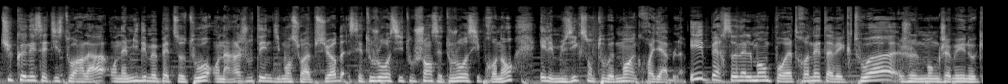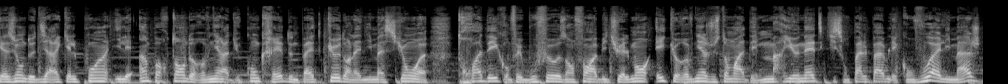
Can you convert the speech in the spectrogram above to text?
Tu connais cette histoire là, on a mis des Muppets autour, on a rajouté une dimension absurde, c'est toujours aussi touchant, c'est toujours aussi prenant et les musiques sont tout bonnement incroyables. Et personnellement pour être honnête avec toi, je ne manque jamais une occasion de dire à quel point il est important de revenir à du concret, de ne pas être que dans l'animation euh, 3D qu'on fait bouffer aux enfants habituellement et que revenir justement à des marionnettes qui sont palpables et qu'on voit à l'image,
